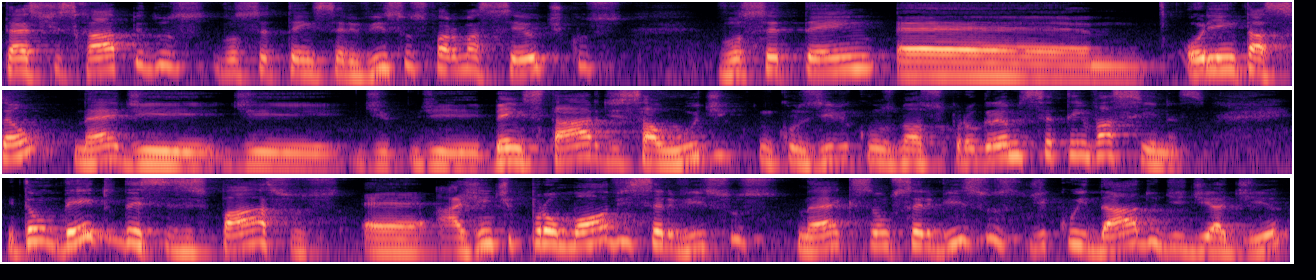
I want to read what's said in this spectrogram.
testes rápidos, você tem serviços farmacêuticos, você tem é, orientação né, de, de, de, de bem-estar, de saúde, inclusive com os nossos programas, você tem vacinas. Então, dentro desses espaços, é, a gente promove serviços, né, que são serviços de cuidado de dia a dia.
